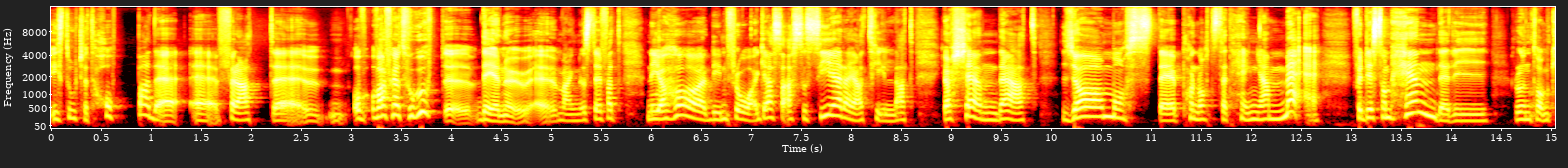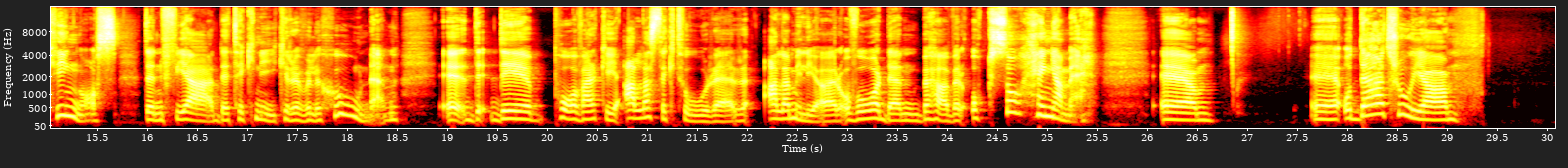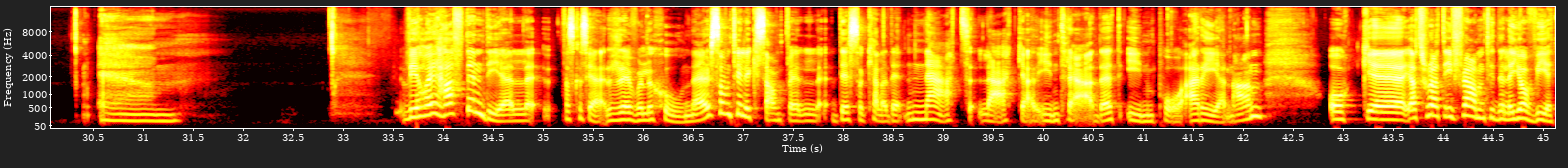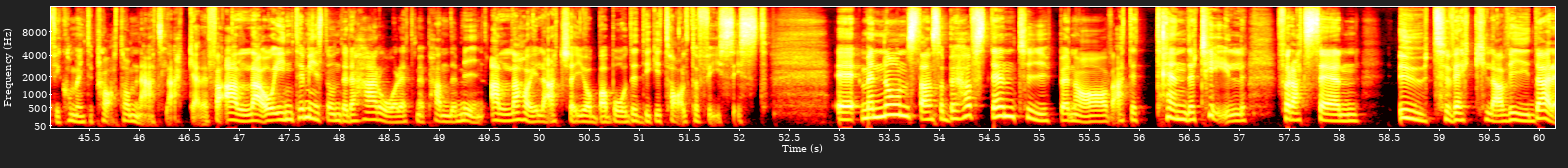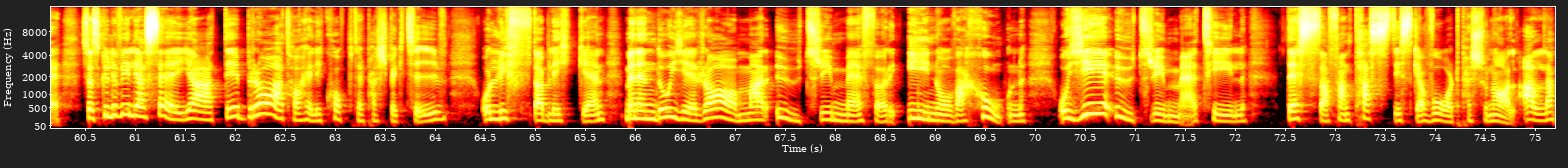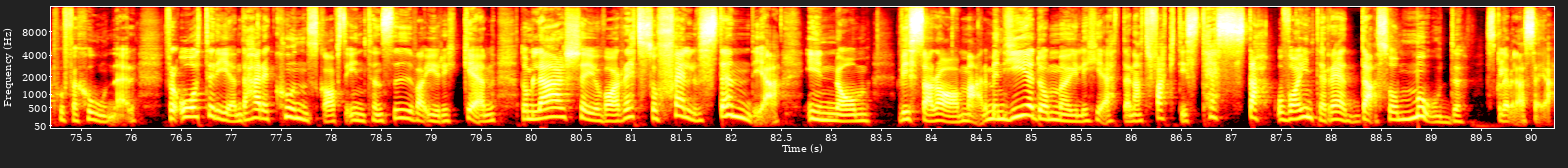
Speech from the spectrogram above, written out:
i stort sett hoppade. Eh, för att, eh, och varför jag tog upp eh, det nu, Magnus, det är för att när jag hör din fråga så associerar jag till att jag kände att jag måste på något sätt hänga med. För det som händer i, runt omkring oss, den fjärde teknikrevolutionen, det, det påverkar ju alla sektorer, alla miljöer och vården behöver också hänga med. Eh, eh, och där tror jag Um, vi har ju haft en del vad ska jag säga, revolutioner, som till exempel det så kallade nätläkarinträdet in på arenan. Och eh, jag tror att i framtiden, eller jag vet, vi kommer inte prata om nätläkare för alla och inte minst under det här året med pandemin. Alla har ju lärt sig jobba både digitalt och fysiskt. Eh, men någonstans så behövs den typen av att det tänder till för att sen utveckla vidare. Så jag skulle vilja säga att det är bra att ha helikopterperspektiv och lyfta blicken, men ändå ge ramar, utrymme för innovation och ge utrymme till dessa fantastiska vårdpersonal, alla professioner. För återigen, det här är kunskapsintensiva yrken. De lär sig att vara rätt så självständiga inom vissa ramar, men ge dem möjligheten att faktiskt testa och var inte rädda. Så mod, skulle jag vilja säga.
